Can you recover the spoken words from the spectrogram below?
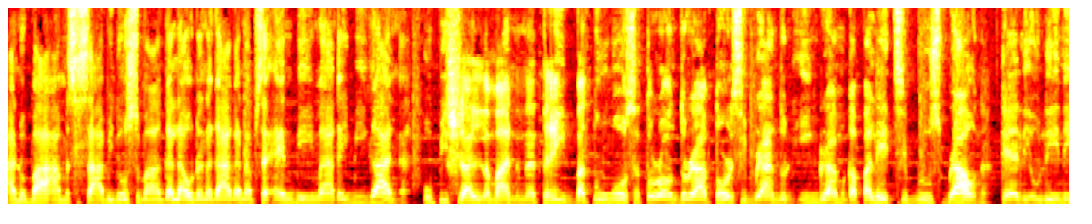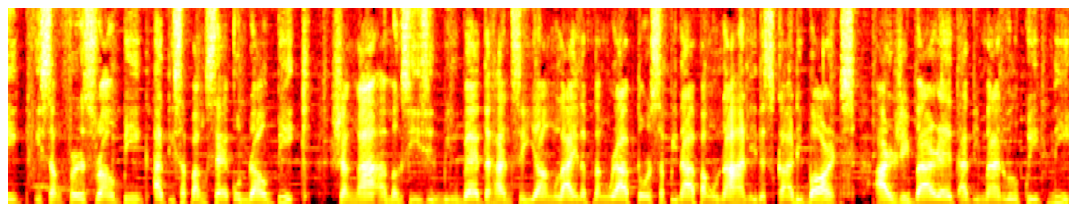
Ano ba ang masasabi nyo sa mga galaw na nagaganap sa NBA mga kaibigan? Opisyal naman na na-trade patungo sa Toronto Raptors si Brandon Ingram kapalit si Bruce Brown, Kelly Olynyk, isang first round pick at isa pang second round pick. Siya nga ang magsisilbing veteran sa young lineup ng Raptors sa pinapangunahan ni Scotty Barnes, RJ Barrett at Emmanuel Quickly.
